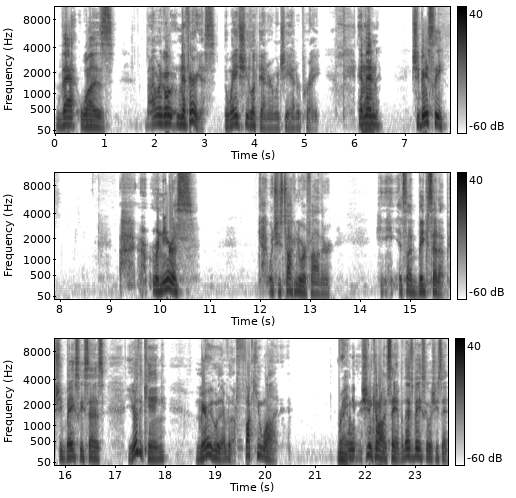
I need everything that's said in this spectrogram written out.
that was I'm gonna go nefarious. The way she looked at her when she had her pray, and then she basically Rhaenyra, God, when she's talking to her father, he, he- it's a big setup. She basically says, "You're the king." Marry whoever the fuck you want. Right. I mean, she didn't come out and say it, but that's basically what she said.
